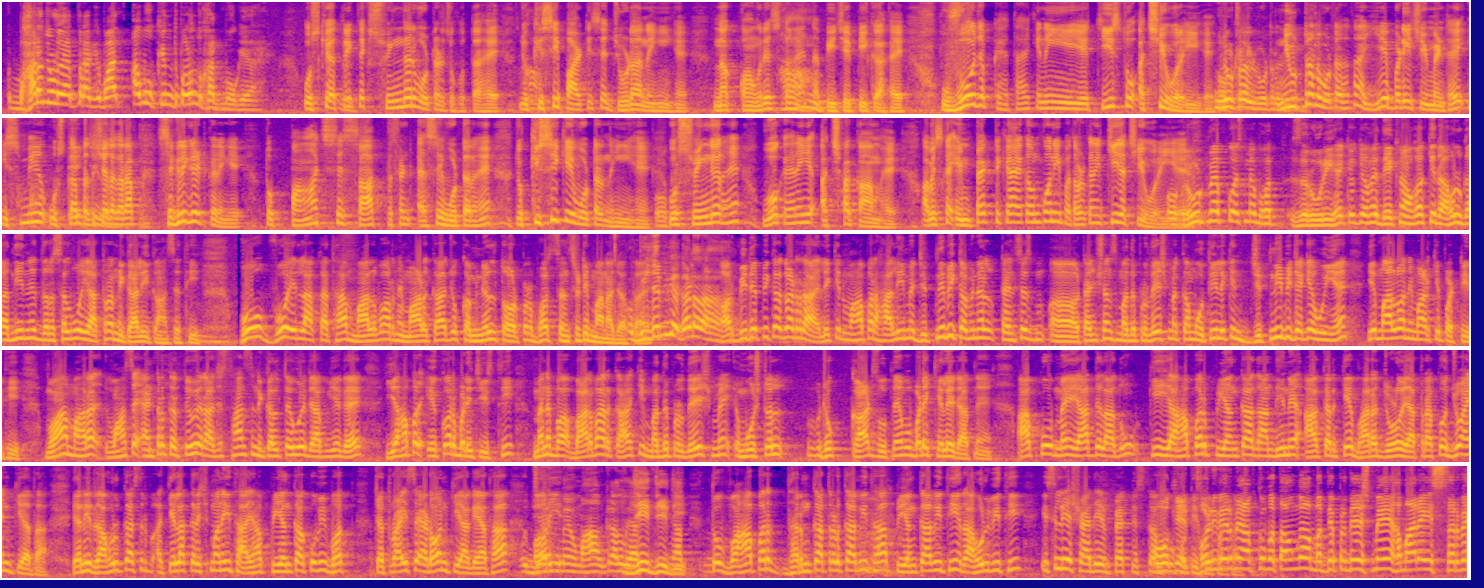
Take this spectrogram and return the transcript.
भारत जोड़ो यात्रा के बाद अब वो किंतु परंतु खत्म हो गया है। उसके अतिरिक्त एक स्विंगर वोटर जो होता है जो हाँ। किसी पार्टी से जुड़ा नहीं है ना कांग्रेस का हाँ। है। ना बीजेपी का है वो जब कहता है कि नहीं ये चीज़ तो अच्छी हो रही है। न्यूट्रल वोटर न्यूट्रल वोटर है ना ये बड़ी अचीवमेंट है। इसमें उसका प्रतिशत अगर आप सेग्रीगेट करेंगे तो पाँच से सात परसेंट ऐसे वोटर हैं जो किसी के वोटर नहीं हैं। वो स्विंगर हैं वो कह रहे हैं ये अच्छा काम है। अब इसका इम्पैक्ट क्या है उनको नहीं पता चीज़ अच्छी हो रही है। रूट मैप को इसमें बहुत ज़रूरी है क्योंकि हमें देखना होगा कि राहुल गांधी ने दरअसल वो यात्रा निकाली कहाँ से थी। वो वो इलाका था मालवा और निमाड़ का जो कम्युनल तौर पर बहुत सेंसिटिव माना जाता है। बीजेपी का गढ़ रहा। है और बीजेपी का गढ़ रहा है लेकिन वहाँ पर हाल ही में जितनी भी कम्युनल टेंशन मध्य प्रदेश में कम होती है लेकिन जितनी भी जगह हुई है ये मालवा निमाड़ की पट्टी थी। वहाँ महाराज वहाँ से एंटर करते हुए राजस्थान से निकलते हुए जब ये गए यहाँ पर एक और बड़ी चीज़ थी। मैंने बार बार कहा कि मध्य प्रदेश में इमोशनल जो कार्ड्स होते हैं वो बड़े खेले जाते हैं। आपको मैं याद दिला दूँ कि यहाँ पर प्रियंका गांधी ने आकर के भारत जोड़ो यात्रा को ज्वाइन किया था। यानी राहुल का सिर्फ़ अकेला करिश्मा नहीं था यहाँ प्रियंका को भी बहुत चतुराई से एड ऑन किया गया था। महाकाल जी जी जी। तो वहाँ पर धर्म का तड़का भी था प्रियंका भी थी राहुल भी थी इसलिए शायद ये इम्पैक्ट इसका हमको ओके 40 थोड़ी देर में आपको बताऊँगा मध्य प्रदेश में हमारे इस सर्वे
